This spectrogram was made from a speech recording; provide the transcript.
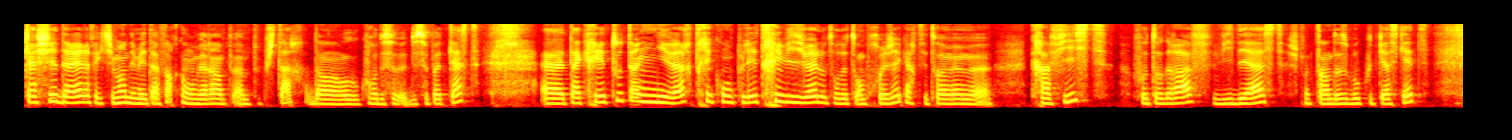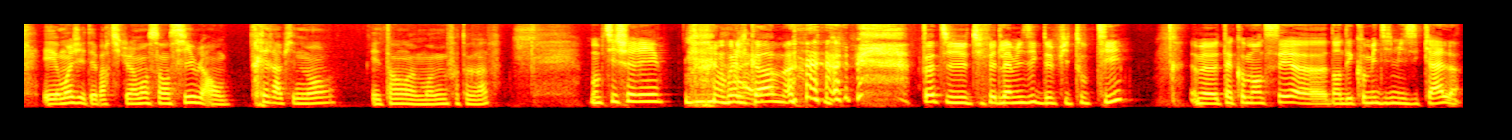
cachée derrière effectivement des métaphores, comme on verra un peu, un peu plus tard dans, au cours de ce, de ce podcast. T'as créé tout un univers très complet, très visuel autour de ton projet, car t'es toi-même graphiste, photographe, vidéaste. Je pense que beaucoup de casquettes. Et moi, j'ai été particulièrement sensible en très rapidement étant moi-même photographe. Mon petit chéri, welcome. Toi, tu, tu fais de la musique depuis tout petit. Euh, tu as commencé euh, dans des comédies musicales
